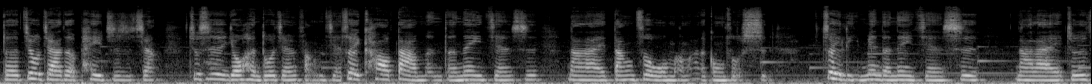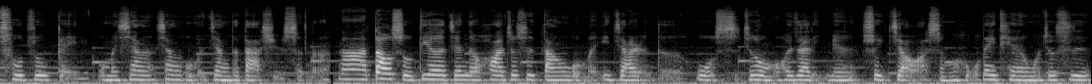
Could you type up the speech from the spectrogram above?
的旧家的配置是这样，就是有很多间房间，最靠大门的那一间是拿来当做我妈妈的工作室，最里面的那一间是。拿来就是出租给我们像像我们这样的大学生啊。那倒数第二间的话，就是当我们一家人的卧室，就是我们会在里面睡觉啊、生活。那天我就是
